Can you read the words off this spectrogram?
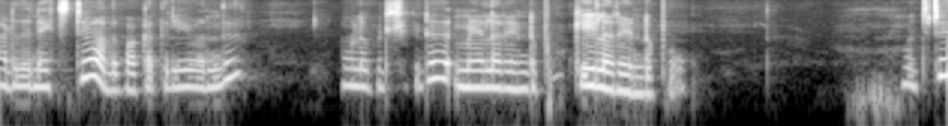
அடுத்து நெக்ஸ்ட்டு அது பக்கத்துலேயே வந்து உங்களை பிடிச்சிக்கிட்டு மேலே ரெண்டு பூ கீழே ரெண்டு பூ. வச்சுட்டு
